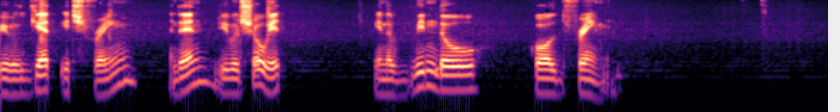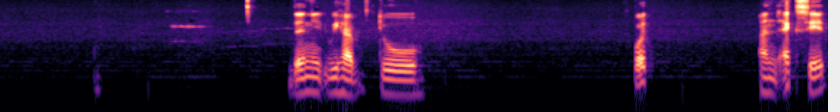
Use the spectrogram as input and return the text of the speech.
We will get each frame and then we will show it in a window called frame. Then it, we have to put an exit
